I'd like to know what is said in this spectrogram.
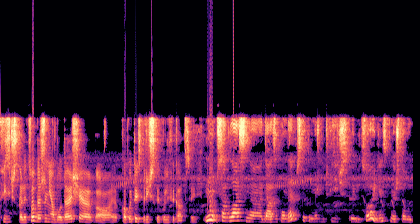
физическое лицо, даже не обладающее а, какой-то исторической квалификацией? Ну, согласно, да, законодательству, это может быть физическое лицо. Единственное, что вот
